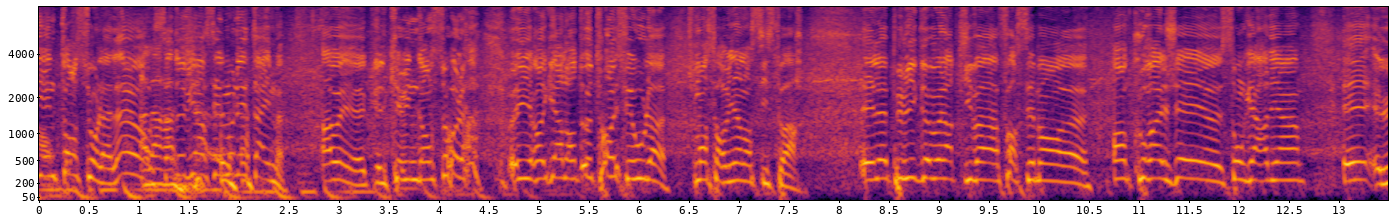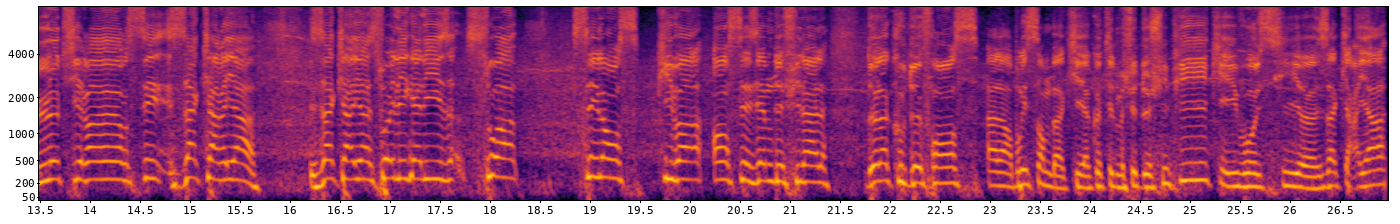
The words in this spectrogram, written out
Il y a une tension là. Là, ça devient c'est le money time. Ah ouais, euh, Kevin Danso là, euh, il regarde en deux temps, il fait oula, je m'en sors bien dans cette histoire. Et le public de Bollard qui va forcément euh, encourager euh, son gardien. Et le tireur, c'est Zakaria. Zakaria, soit il égalise, soit c'est qui va en 16e de finale de la Coupe de France. Alors Brice Samba qui est à côté de Monsieur De Chippy, qui voit aussi euh, Zakaria.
